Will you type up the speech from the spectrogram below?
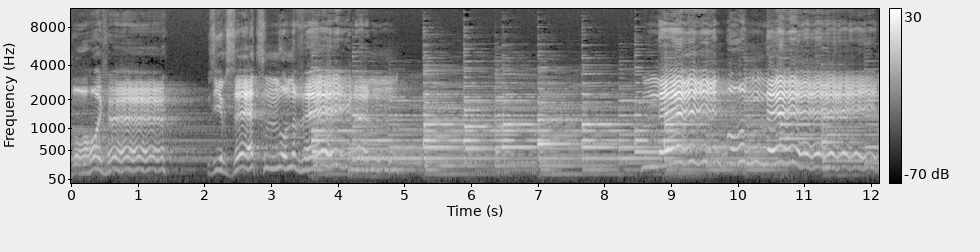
Woche sich setzen und weinen. Nein und nein.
